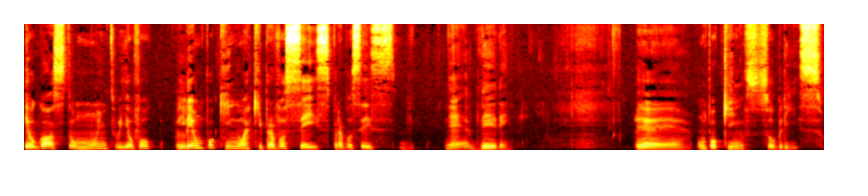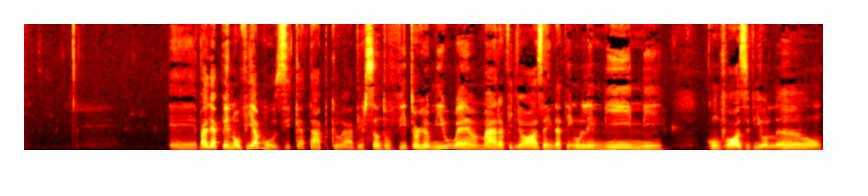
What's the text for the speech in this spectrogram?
eu gosto muito e eu vou ler um pouquinho aqui para vocês, para vocês né, verem é, um pouquinho sobre isso. É, vale a pena ouvir a música, tá? Porque a versão do Vitor Ramil é maravilhosa, ainda tem o Lenine com voz e violão.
